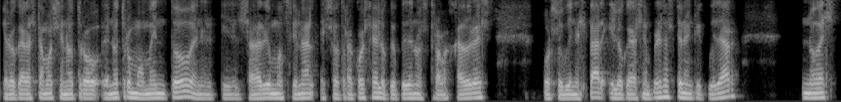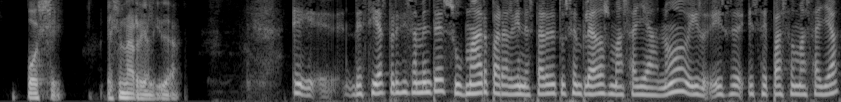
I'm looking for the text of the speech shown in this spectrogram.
Creo que ahora estamos en otro, en otro momento en el que el salario emocional es otra cosa y lo que piden los trabajadores por su bienestar y lo que las empresas tienen que cuidar no es pose, es una realidad. Eh, decías precisamente sumar para el bienestar de tus empleados más allá, ¿no? Ir ese, paso más allá.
